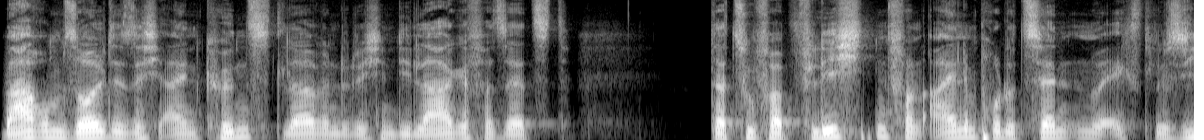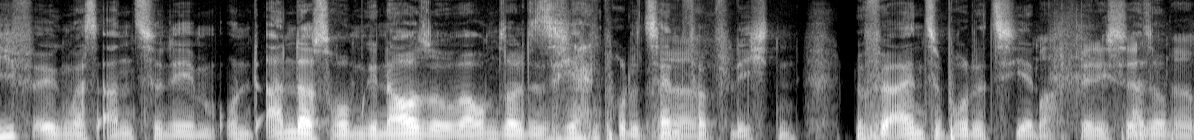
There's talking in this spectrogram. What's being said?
Warum sollte sich ein Künstler, wenn du dich in die Lage versetzt, dazu verpflichten, von einem Produzenten nur exklusiv irgendwas anzunehmen und andersrum genauso? Warum sollte sich ein Produzent Ja. verpflichten, nur für einen zu produzieren? Macht wenig Sinn. Also ja.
